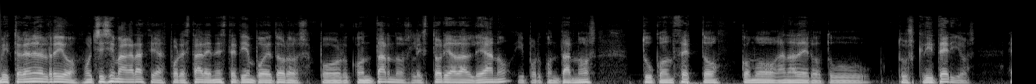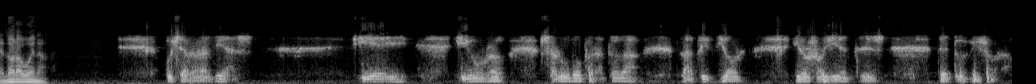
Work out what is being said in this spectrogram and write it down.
Victoriano del Río, muchísimas gracias por estar en este tiempo de toros, por contarnos la historia de Aldeano y por contarnos tu concepto como ganadero, tu- tus criterios. Enhorabuena. Muchas gracias. Y, y un saludo para toda la afición y los oyentes de tu emisora.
